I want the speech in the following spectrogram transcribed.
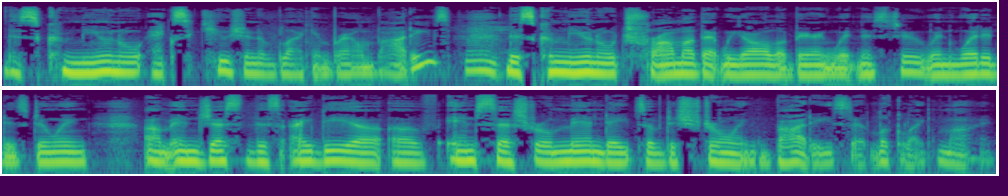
this communal execution of black and brown bodies, mm. this communal trauma that we all are bearing witness to, and what it is doing, um, and just this idea of ancestral mandates of destroying bodies that look like mine.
